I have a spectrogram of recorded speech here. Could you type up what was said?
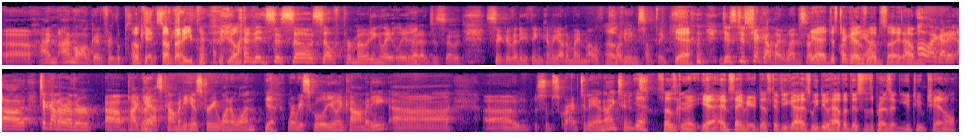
Uh, I'm I'm all good for the plugs Okay, this week. right. You, pl- you I've been just so self promoting lately Yeah. that I'm just so sick of anything coming out of my mouth Okay. plugging something. Yeah. just just check out my website. Yeah, just check out his Already on- website. uh, Um, oh, I got it. Uh, check out our other uh, podcast, Right. Comedy History 101. Yeah. Where we school you in comedy. Uh, subscribe today on iTunes. Yeah, sounds great. Yeah, and same here. Just if you guys, we do have a This Is the President YouTube channel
